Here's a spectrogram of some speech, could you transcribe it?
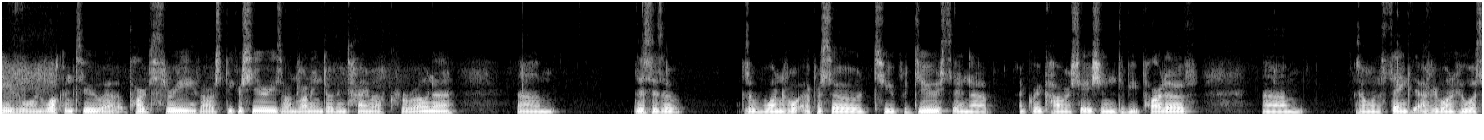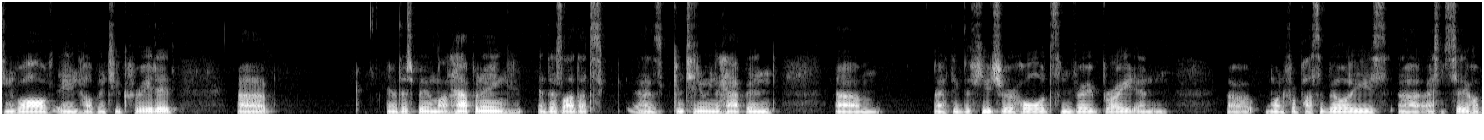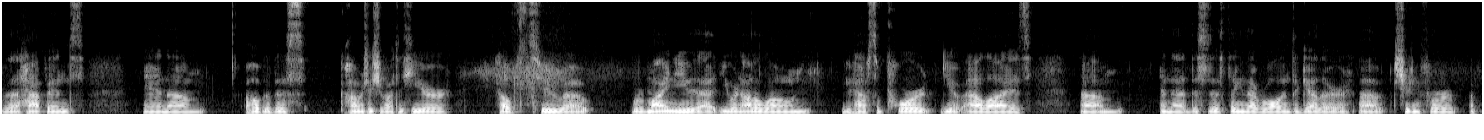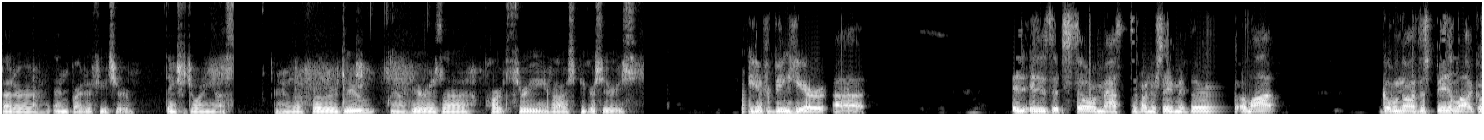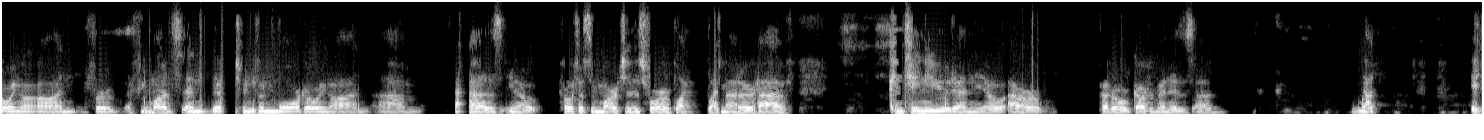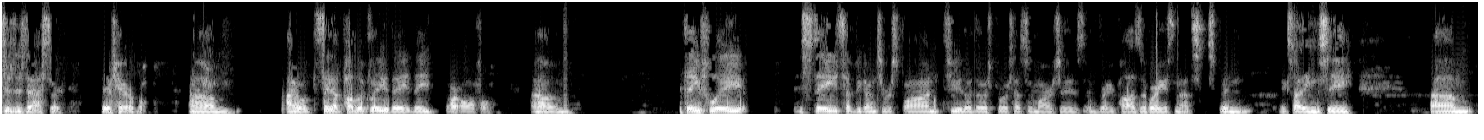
Hey everyone, welcome to uh, part three of our speaker series on running during time of Corona. Um, this is a, was a wonderful episode to produce and uh, a great conversation to be part of. Um, so I want to thank everyone who was involved in helping to create it. Uh, you know, there's been a lot happening, and there's a lot that's has continuing to happen. Um, I think the future holds some very bright and uh, wonderful possibilities. Uh, I sincerely hope that, that happens, and um, I hope that this conversation you're about to hear helps to uh, remind you that you are not alone. You have support, you have allies, um, and that this is a thing that we're all in together, uh, shooting for a better and brighter future. Thanks for joining us. And without further ado, uh, here is uh, part three of our speaker series. Thank you for being here it is still a massive understatement. There's a lot going on. There's been a lot going on for a few months, and there's been even more going on um, as you know protests and marches for Black Lives Matter have continued, and you know our federal government is uh, not. It's a disaster. They're terrible. Um, I will say that publicly. They they are awful. Um, thankfully, states have begun to respond to those protests and marches in very positive ways, and that's been exciting to see. Um,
